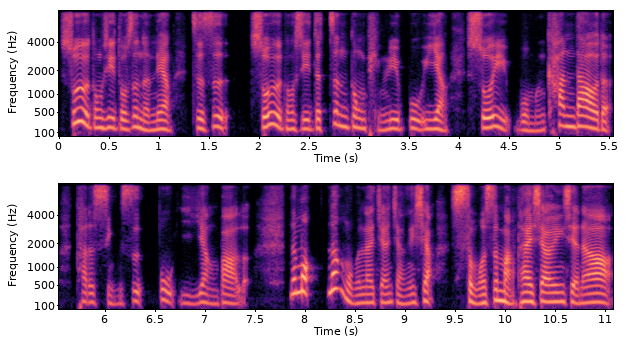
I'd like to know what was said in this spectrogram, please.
所有东西都是能量，只是。所有东西的振动频率不一样，所以我们看到的它的形式不一样罢了。那么，让我们来讲讲一下什么是马太效应先啊。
